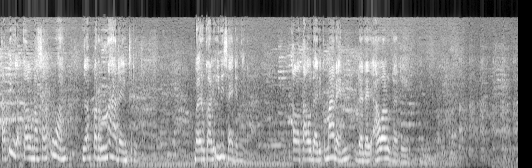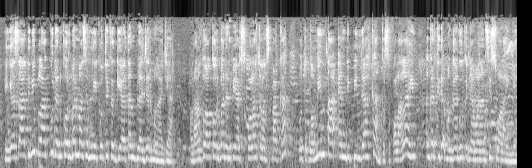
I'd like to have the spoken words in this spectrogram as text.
Tapi nggak kalau masalah uang, nggak pernah ada yang cerita. Baru kali ini saya dengar. Kalau tahu dari kemarin, udah dari awal udah di Hingga saat ini pelaku dan korban masih mengikuti kegiatan belajar mengajar. Orang tua korban dan pihak sekolah telah sepakat untuk meminta N dipindahkan ke sekolah lain agar tidak mengganggu kenyamanan siswa lainnya.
